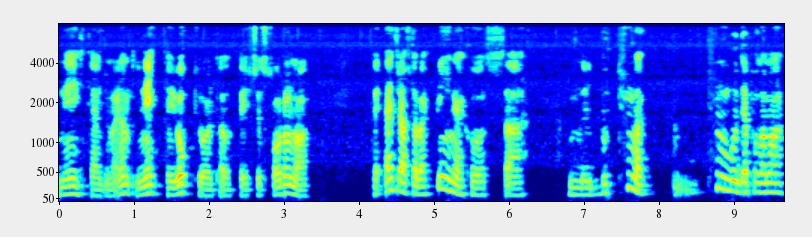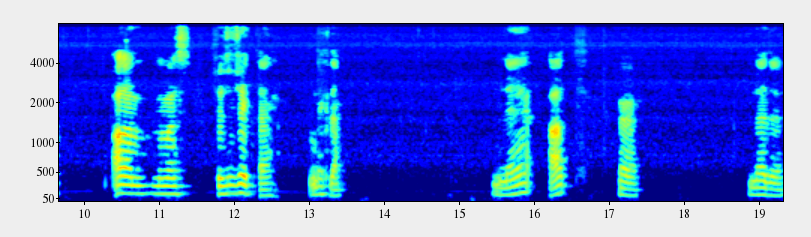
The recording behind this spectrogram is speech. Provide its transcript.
Neye ihtiyacım var? Ama inek de yok ki ortalıkta işte sorun o. Ve etrafta bak bir inek olsa. Bütün bak bütün bu depolama alanımız çözecek de. Bekle. Le at her. Leather.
